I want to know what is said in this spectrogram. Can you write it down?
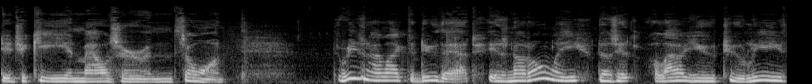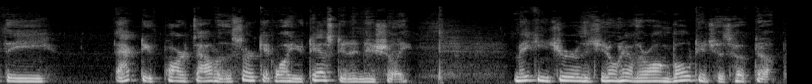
DigiKey and Mouser and so on. The reason I like to do that is not only does it allow you to leave the active parts out of the circuit while you test it initially, making sure that you don't have the wrong voltages hooked up,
